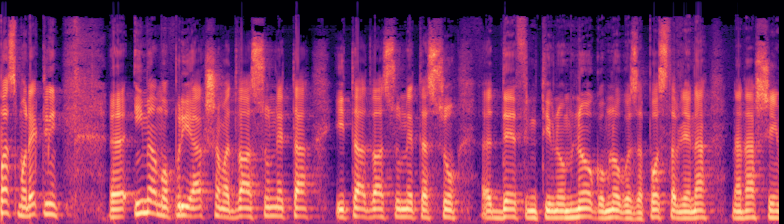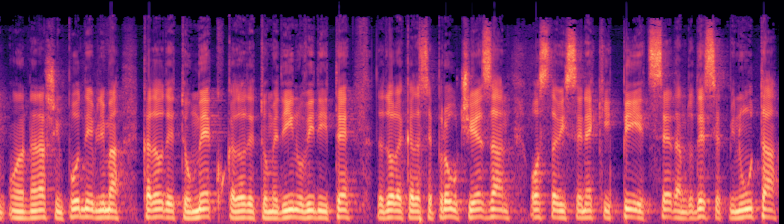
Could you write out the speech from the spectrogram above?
Pa smo rekli, e, imamo prije akšama dva sunneta i ta dva sunneta su e, definitivno mnogo, mnogo zapostavljena na našim, na našim podnebljima. Kada odete u Meku, kada odete u Medinu, vidite da dole kada se prouči jezan, ostavi se neki 5, 7 do 10 minuta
